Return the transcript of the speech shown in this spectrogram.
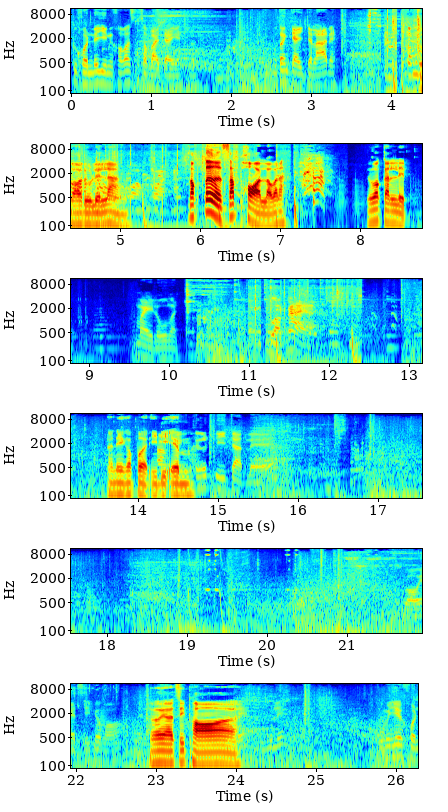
ทุกคนได้ยินเขาก็สบายใจไงคือกูตั้งใจจะร้านเนี่ยรอดูเลนล่างด็อกเตอร์ซัพพอร์ตเราวะนะ หรือว่ากันเล็ดไม่รู้มันบวกได้อะอันนี้ก็เปิด EDM ตื้อดีจัดเลยบอกเอ็ดซีก็พอไม่ต้องเฮ้ยอาซิดพอกูเล่นกู ไม่ใช่คน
